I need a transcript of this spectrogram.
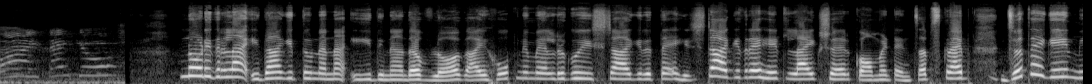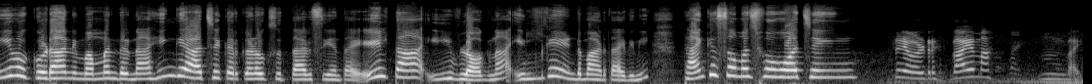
ಬಾಯ್ ಥ್ಯಾಂಕ್ ಯು ನೋಡಿದ್ರಲ್ಲ ಇದಾಗಿತ್ತು ನನ್ನ ಈ ದಿನದ ವ್ಲಾಗ್ ಐ ಹೋಪ್ ನಿಮ್ಮೆಲ್ರಿಗೂ ಇಷ್ಟ ಆಗಿರುತ್ತೆ. ಇಷ್ಟ ಆಗಿದ್ರೆ hit like share comment and subscribe ಜೊತೆಗೆ ನೀವು ಕೂಡ ನಿಮ್ಮ ಅಮ್ಮಂದ್ರನ್ನ ಹಿಂಗೆ ಆಚೆ ಕರ್ಕೊಂಡೋಗಿ ಸುತ್ತಾರಿಸಿ ಅಂತ ಹೇಳ್ತಾ ಈ ವ್ಲಾಗ್ನ ಇಲ್ಲಿಗೆ ಎಂಡ್ ಮಾಡ್ತಾ ಇದ್ದೀನಿ thank you so much for watching ಸರಿ ಹೊಡ್ರಿ ಬಾಯ್ ಅಮ್ಮ. ಹ್ಞೂ ಬಾಯ್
